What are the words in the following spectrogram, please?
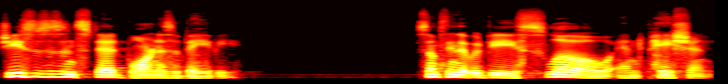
Jesus is instead born as a baby. Something that would be slow and patient.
